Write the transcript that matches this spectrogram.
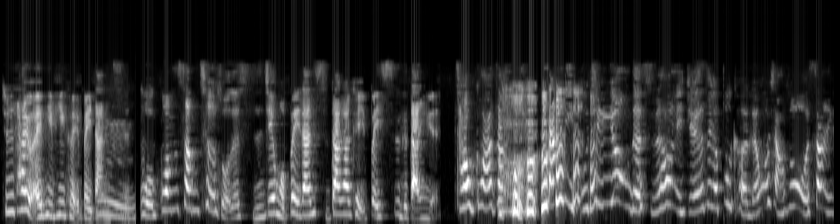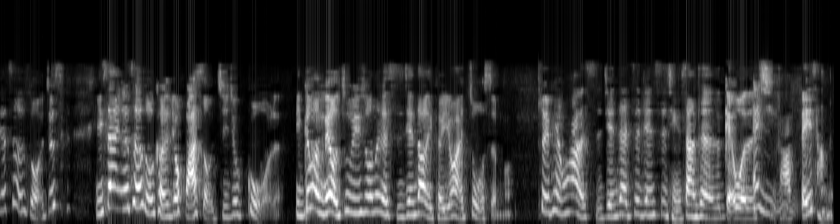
就是它有 A P P 可以背单词，我光上厕所的时间，我背单词大概可以背四个单元，超夸张。当你不去用的时候，你觉得这个不可能。我想说，我上一个厕所就是你上一个厕所可能就划手机就过了，你根本没有注意说那个时间到底可以用来做什么。碎片化的时间在这件事情上真的是给我的启发非常的。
